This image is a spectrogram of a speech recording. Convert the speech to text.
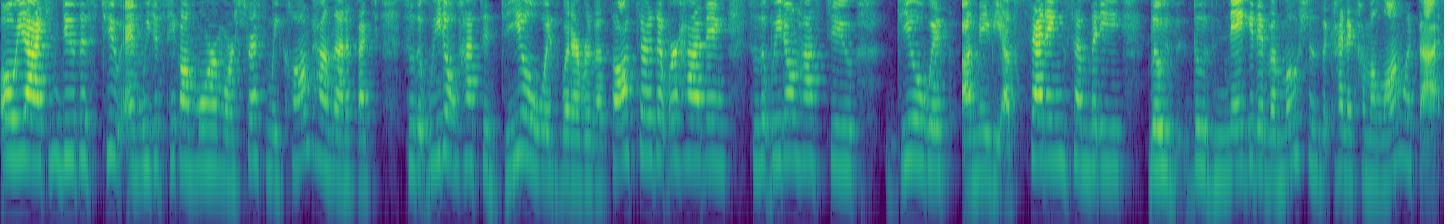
oh, yeah, I can do this too. And we just take on more and more stress and we compound that effect so that we don't have to deal with whatever the thoughts are that we're having, so that we don't have to deal with uh, maybe upsetting somebody, those, those negative emotions that kind of come along with that.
